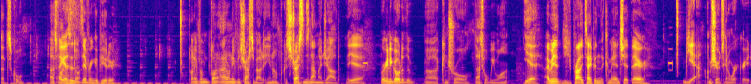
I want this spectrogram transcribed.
That's cool. That's fine. I guess it's a Don't- different computer. Don't even don't I don't even stress about it, you know, because stressing's not my job. Yeah. We're gonna go to the uh, control. That's what we want. Yeah. I mean, you could probably type in the command shit there. Yeah, I'm sure it's gonna work great.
